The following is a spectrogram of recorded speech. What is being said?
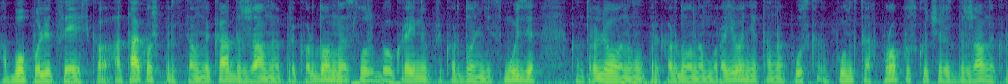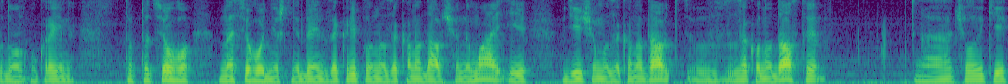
або поліцейського, а також представника Державної прикордонної служби України у прикордонній смузі, контрольованому прикордонному районі та на пунктах пропуску через державний кордон України. Тобто цього на сьогоднішній день закріплено законодавчо немає, і в діючому законодав... в законодавстві е, чоловіки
